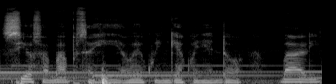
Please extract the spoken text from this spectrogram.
Sio sababu sahihi ya wewe kuingia kwenye ndoa. Bali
